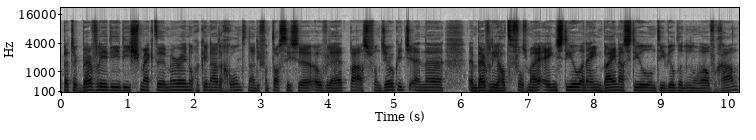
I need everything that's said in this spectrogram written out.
Patrick Beverly, die, die smekte Murray nog een keer naar de grond... naar die fantastische over-the-head pass van Jokic. En, uh, en Beverly had volgens mij één steal en één bijna steal... want die wilde er nog wel voor gaan.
